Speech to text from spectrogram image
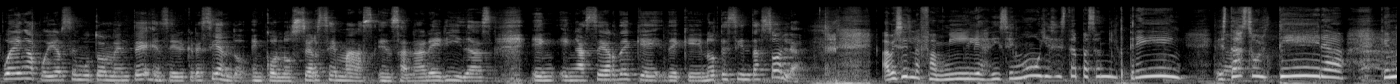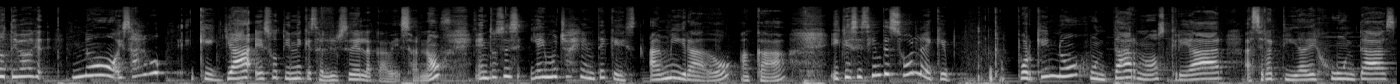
pueden apoyarse mutuamente en seguir creciendo, en conocerse más, en sanar heridas, en, en hacer de que, de que no te sientas sola. A veces las familias dicen, oh, ya se está pasando el tren, estás soltera, que no te va a... No, es algo que ya eso tiene que salirse de la cabeza, ¿no? Entonces, y hay mucha gente que es- ha migrado acá y que se siente sola y que, ¿por qué no juntarnos, crear, hacer actividades juntas,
